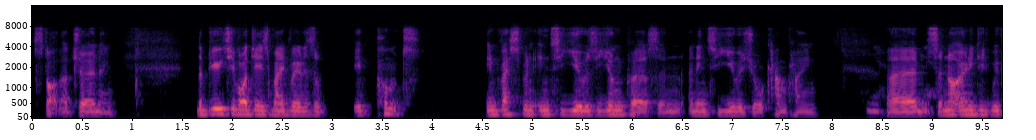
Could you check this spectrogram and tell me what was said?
start that journey the beauty of ideas made real is it pumped investment into you as a young person and into you as your campaign. Yeah. Um, so not only did we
